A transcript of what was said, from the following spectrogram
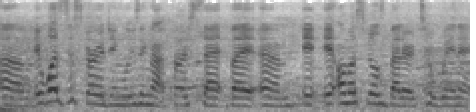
um, it was discouraging losing that first set but um, it, it almost feels better to win it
